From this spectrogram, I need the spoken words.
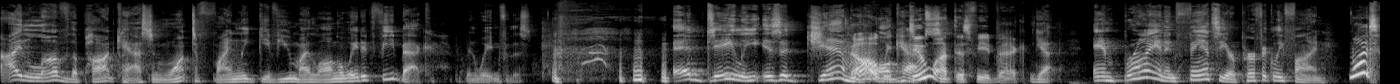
I love the podcast and want to finally give you my long awaited feedback. I've been waiting for this. Ed Daly is a gem. Oh, we caps. do want this feedback. Yeah. And Brian and Fancy are perfectly fine. What?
